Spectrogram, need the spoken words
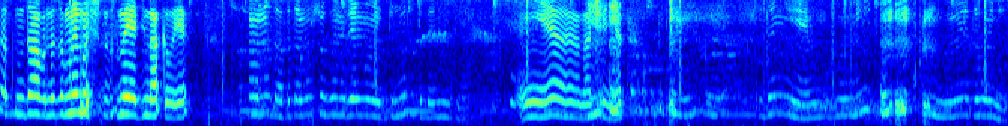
Так, ну да, вони за мною ми ж з нею одинакові. А, ну да, потому что вы, наверное, дружите, я не знаю. Ні, наче нет. Да не, вы имеете, вы имеете другой ник.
